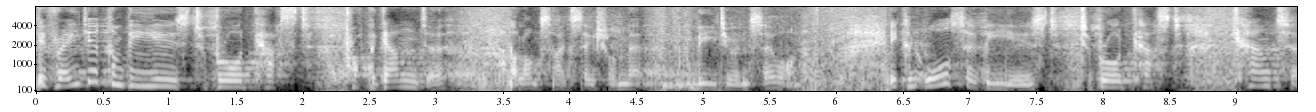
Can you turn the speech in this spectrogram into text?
If radio can be used to broadcast propaganda alongside social me media and so on, it can also be used to broadcast counter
